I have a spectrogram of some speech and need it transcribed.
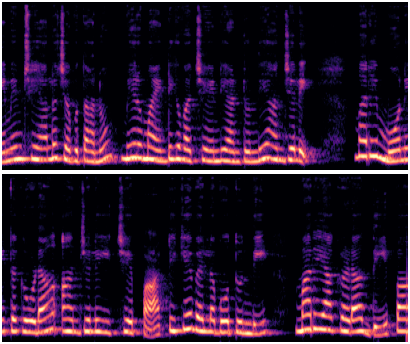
ఏమేం చేయాలో చెబుతాను. మీరు మా ఇంటికి వచ్చేయండి అంటుంది అంజలి. మరి మోనిత కూడా అంజలి ఇచ్చే పార్టీకే వెళ్ళబోతుంది. మరి అక్కడ దీపా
